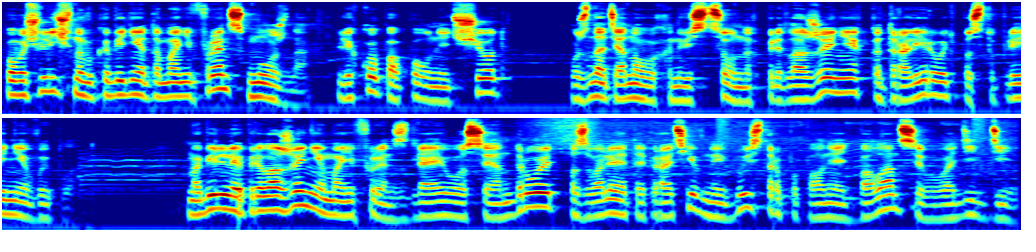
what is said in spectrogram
С помощью личного кабинета Money Friends можно легко пополнить счет, узнать о новых инвестиционных предложениях, контролировать поступление выплат. Мобильное приложение Money Friends для iOS и Android позволяет оперативно и быстро пополнять баланс и выводить деньги,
